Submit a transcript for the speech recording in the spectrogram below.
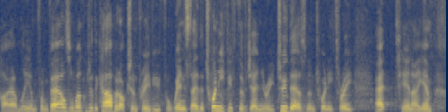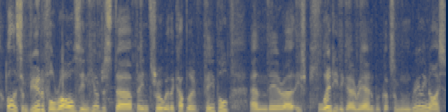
Hi, I'm Liam from Fowles and welcome to the carpet auction preview for Wednesday the 25th of January 2023 at 10am. Well there's some beautiful rolls in here, I've just uh, been through it with a couple of people and there uh, is plenty to go around. We've got some really nice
